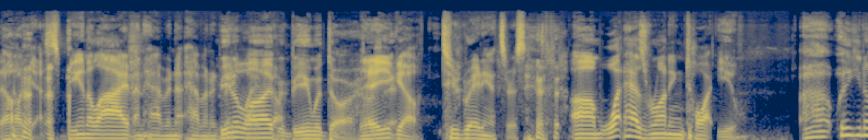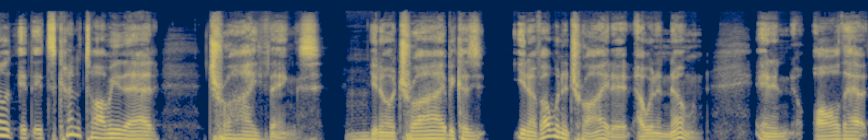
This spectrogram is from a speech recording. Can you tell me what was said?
Oh yes, being alive and having a- having a Being great life, alive dog. and being with Dar. There you go. Two great answers. um, what has running taught you? Uh, well, you know, it, it's kind of taught me that try things. You know, try because you know if I wouldn't have tried it, I wouldn't have known, and all that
